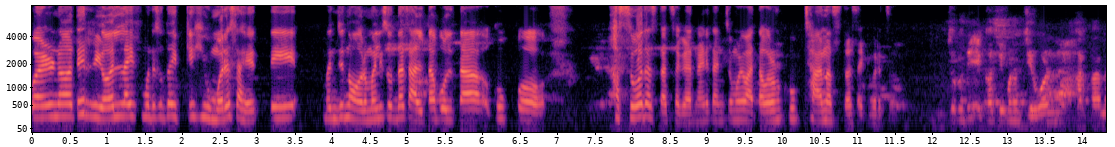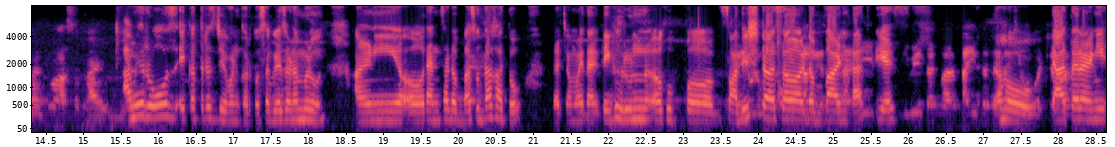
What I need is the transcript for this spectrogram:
पण ते रिअल लाईफमध्ये सुद्धा इतके ह्युमरस आहेत. ते म्हणजे नॉर्मली सुद्धा चालता बोलता खूप हसवत असतात सगळ्यांना आणि त्यांच्यामुळे वातावरण खूप छान असतं सेटवरचं तुमचं कधी एकत्रितपणे जेवण करताना किंवा असं काय? आम्ही रोज एकत्रच जेवण करतो सगळेजण मिळून. आणि त्यांचा डब्बा सुद्धा खातो. त्याच्यामुळे ते घरून खूप स्वादिष्ट असं डब्बा आणतात. येस हो. त्या तर आणि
